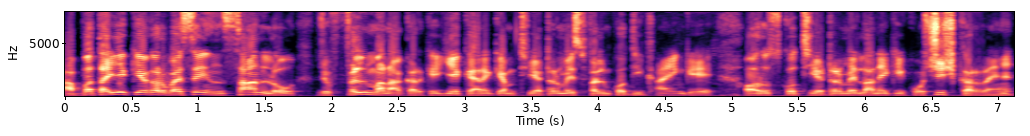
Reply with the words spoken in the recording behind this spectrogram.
आप बताइए कि अगर वैसे इंसान लोग जो फ़िल्म बना करके ये कह रहे हैं कि हम थिएटर में इस फ़िल्म को दिखाएँगे और उसको थिएटर में लाने की कोशिश कर रहे हैं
